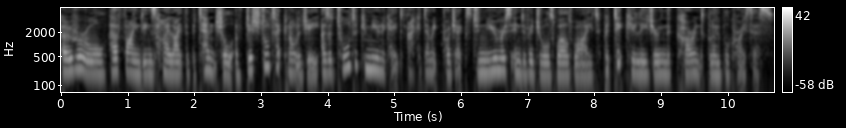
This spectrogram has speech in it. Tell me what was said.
Overall, her findings highlight the potential of digital technology as a tool to communicate academic projects to numerous individuals worldwide, particularly during the current global crisis.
